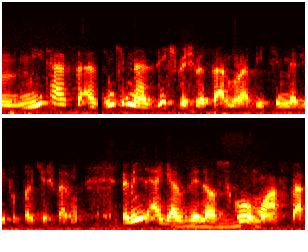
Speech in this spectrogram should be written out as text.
میترسه از اینکه نزدیک بشه به سرمربی تیم ملی فوتبال کشورمون ببینید اگر ولاسکو موفق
